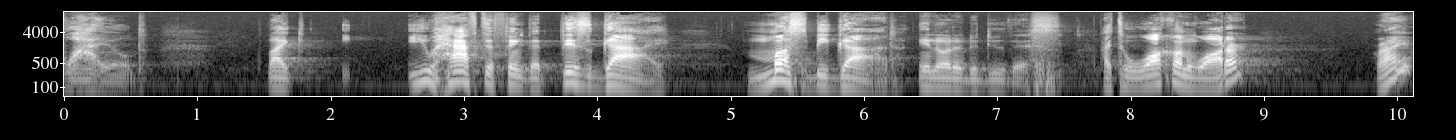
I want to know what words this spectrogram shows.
wild. Like, you have to think that this guy must be God in order to do this. Like, to walk on water, right?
